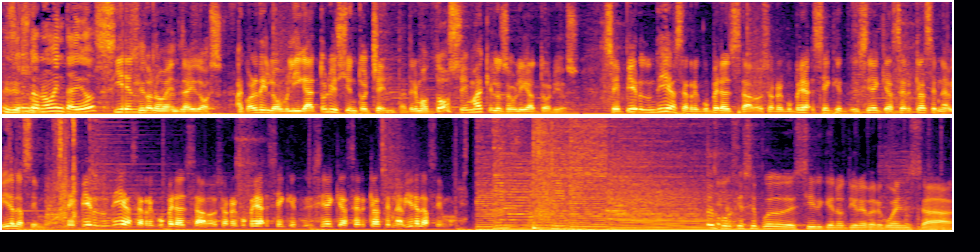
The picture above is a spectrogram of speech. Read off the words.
¿192? 192. Acuérdate, lo obligatorio es 180. Tenemos 12 más que los obligatorios. Se pierde un día, se recupera el sábado. Se recupera, sé que si hay que hacer clase en Navidad, la hacemos. Se pierde un día, se recupera el sábado. Se recupera, sé que si hay que hacer clase en Navidad, la hacemos. ¿Por qué se puede decir que no tiene vergüenza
